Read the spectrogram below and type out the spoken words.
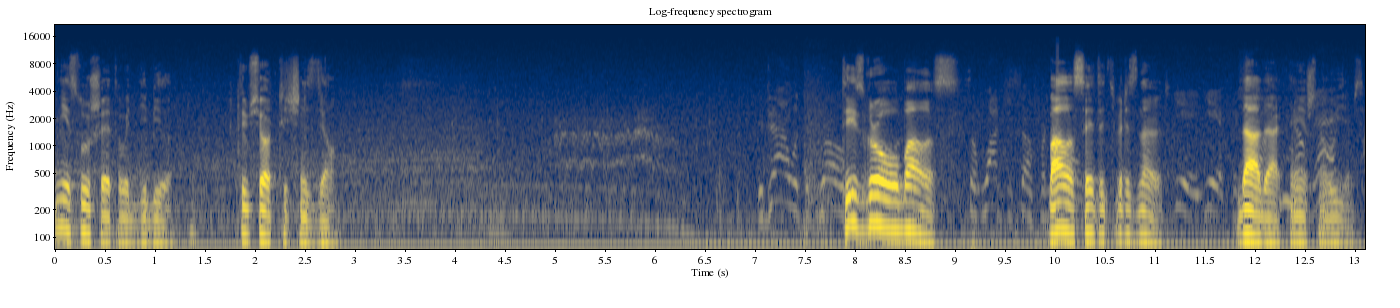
не слушай этого дебила. Ты все отлично сделал. Ты из Гроу Баллас. Балласы это теперь знают. Да, да, конечно, увидимся.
